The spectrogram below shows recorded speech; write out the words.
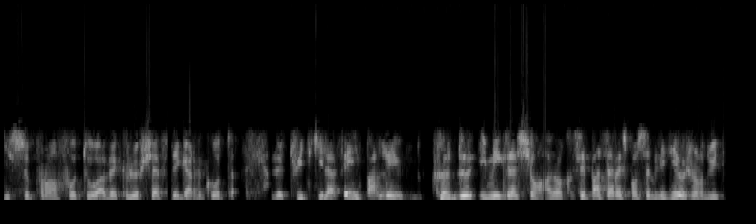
il se prend en photo avec le chef des gardes-côtes. Le tweet qu'il a fait, il parlait que de immigration, alors que ce n'est pas sa responsabilité aujourd'hui.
